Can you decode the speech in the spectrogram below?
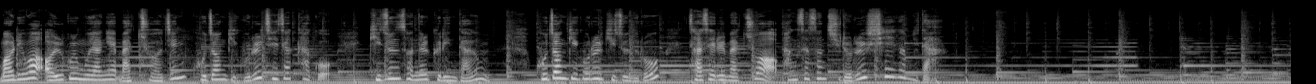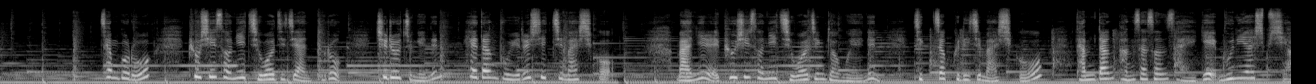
머리와 얼굴 모양에 맞추어진 고정기구를 제작하고 기준선을 그린 다음 고정기구를 기준으로 자세를 맞추어 방사선 치료를 시행합니다. 참고로 표시선이 지워지지 않도록 치료 중에는 해당 부위를 씻지 마시고 만일 표시선이 지워진 경우에는 직접 그리지 마시고 담당 방사선사에게 문의하십시오.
